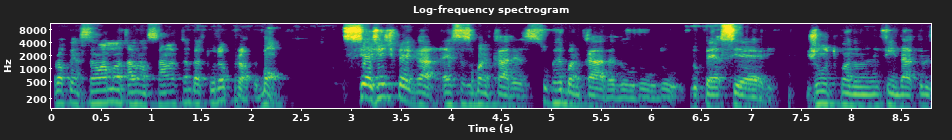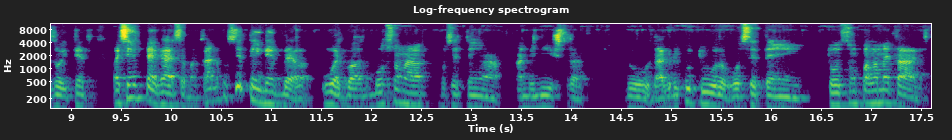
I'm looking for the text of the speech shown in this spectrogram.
propensão a, a, lançar uma candidatura própria. Bom, se a gente pegar essas bancadas, super bancada do, do, do, do PSL, junto quando, enfim, dá aqueles 80, mas se a gente pegar essa bancada, você tem dentro dela o Eduardo Bolsonaro, você tem a, a ministra do, da Agricultura, você tem, todos são parlamentares,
